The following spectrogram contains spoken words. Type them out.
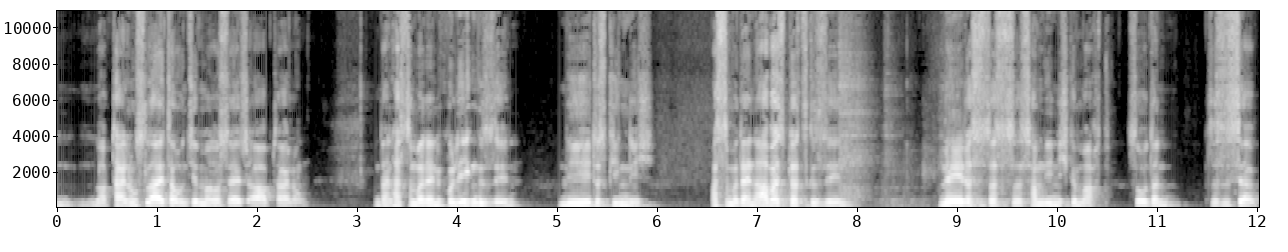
ein Abteilungsleiter und jemand aus der HR-Abteilung. Und dann hast du mal deine Kollegen gesehen? Nee, das ging nicht. Hast du mal deinen Arbeitsplatz gesehen? Nee, das, das, das haben die nicht gemacht. So, dann, das ist ja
